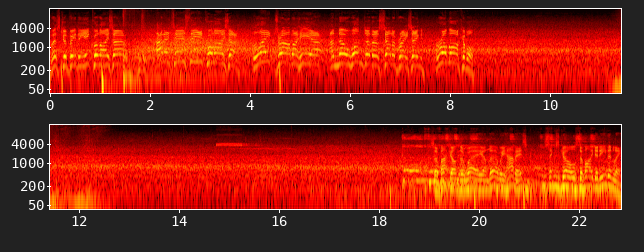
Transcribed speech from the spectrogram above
This could be the equaliser. And it is the equaliser. Late drama here, and no wonder they're celebrating. Remarkable. So back underway, and there we have it. Six goals divided evenly.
